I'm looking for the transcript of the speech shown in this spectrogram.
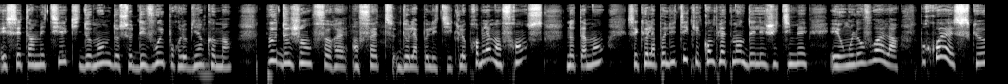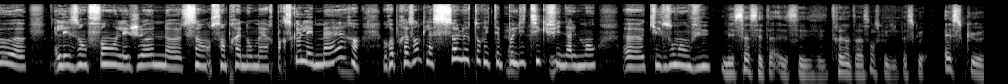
et c'est un métier qui demande de se dévouer pour le bien commun. Peu de gens feraient en fait de la politique. Le problème en France, notamment, c'est que la politique est complètement délégitimée et on le voit là. Pourquoi est-ce que euh, les enfants, les jeunes euh, s'en prennent aux maires Parce que les maires représentent la seule autorité politique finalement euh, qu'ils ont en vue. Mais ça, c'est très intéressant ce que vous dites, parce que est-ce que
